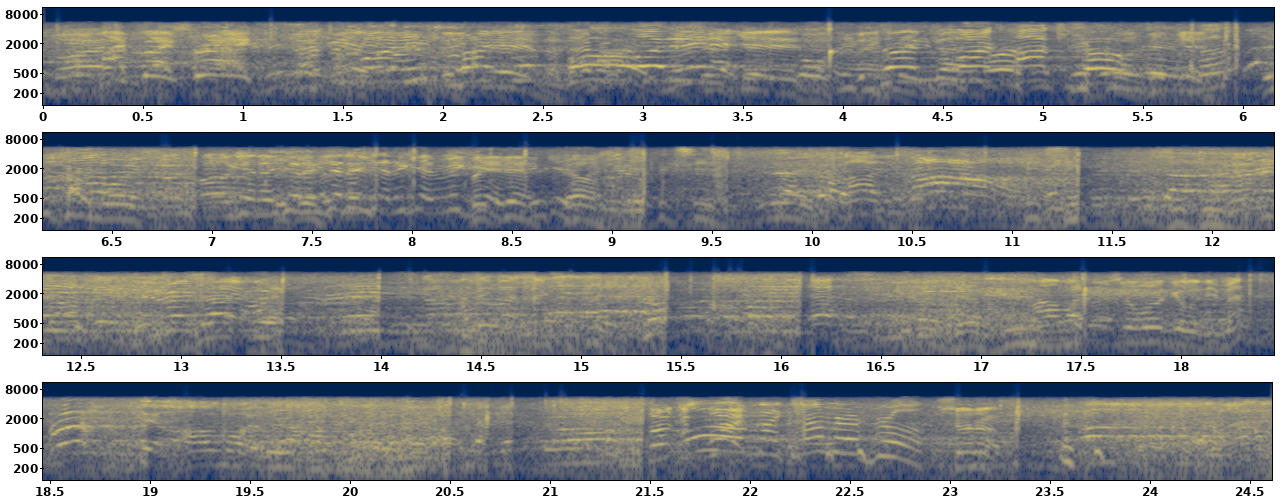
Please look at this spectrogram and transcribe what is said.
My first ring! Everybody! Everybody! Big game. Mark Oxford! Oh, get it, get it, get it, get it, get it, big game. Big game. How much is working with you, man? Fucking Oh, my camera broke. Shut up.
